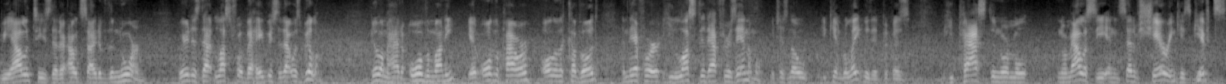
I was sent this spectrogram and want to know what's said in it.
realities that are outside of the norm. Where does that lustful behavior? So that was Bilam. Bilam had all the money, he had all the power, all of the kavod, and therefore he lusted after his animal, which has no, you can't relate with it because he passed the normal normalcy, and instead of sharing his gifts,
